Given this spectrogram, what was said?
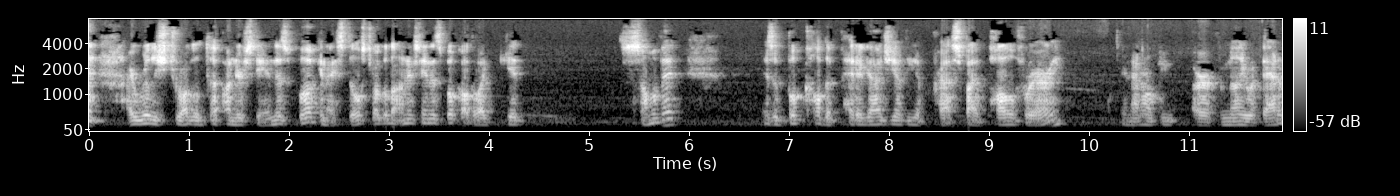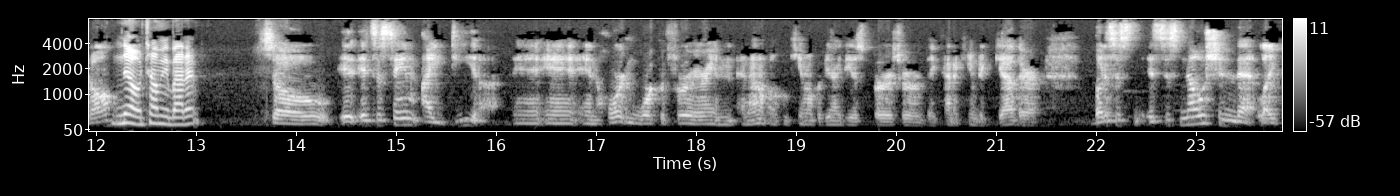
I really struggled to understand this book, and I still struggle to understand this book, although I get some of it, is a book called The Pedagogy of the Oppressed by Paulo Freire. And I don't know if you are familiar with that at all. no tell me about it So it, it's the same idea, and, and, and Horton worked with Freire, and, and I don't know who came up with the ideas first, or they kind of came together. But it's this it's this notion that like,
